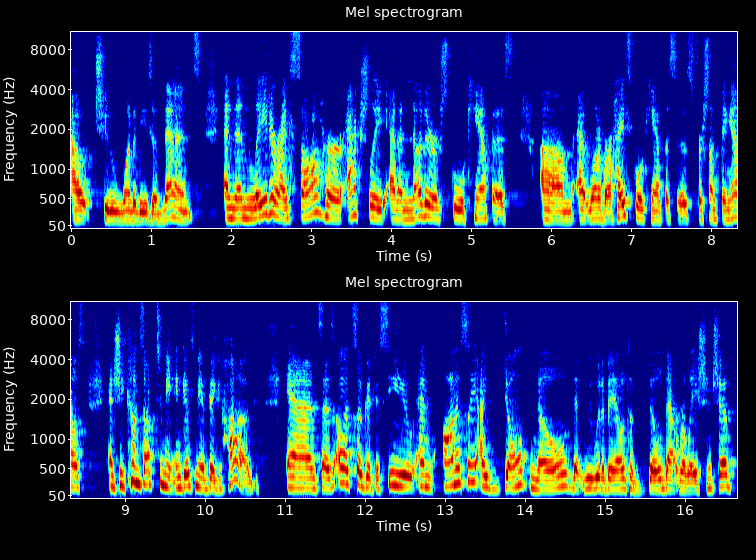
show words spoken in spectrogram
out to one of these events. And then later I saw her actually at another school campus, um, at one of our high school campuses for something else. And she comes up to me and gives me a big hug and says, Oh, it's so good to see you. And honestly, I don't know that we would have been able to build that relationship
